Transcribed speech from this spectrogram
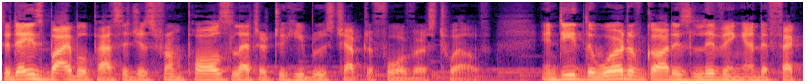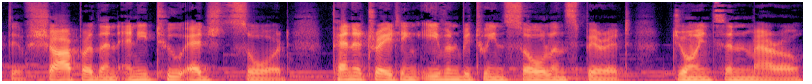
Today's Bible passage is from Paul's letter to Hebrews chapter 4 verse 12. Indeed, the word of God is living and effective, sharper than any two-edged sword, penetrating even between soul and spirit, joints and marrow,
